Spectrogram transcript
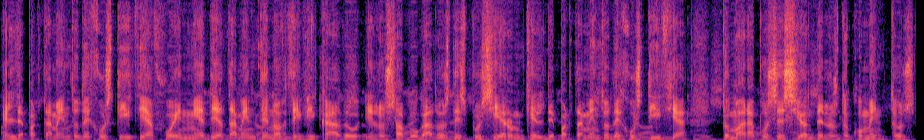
El Departamento de Justicia fue inmediatamente notificado y los abogados dispusieron que el Departamento de Justicia tomara posesión de los documentos.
